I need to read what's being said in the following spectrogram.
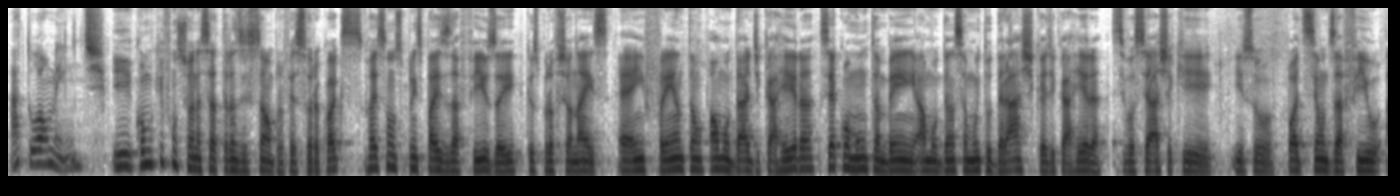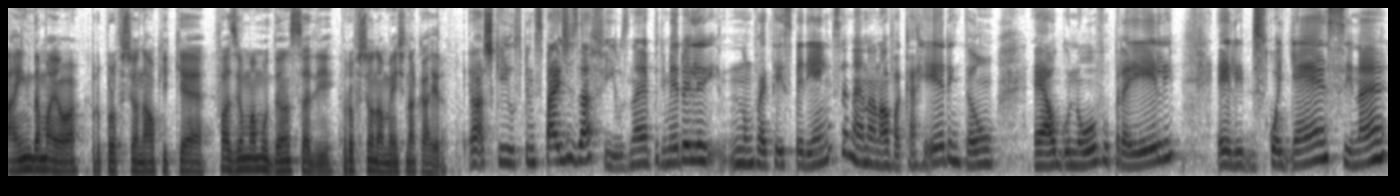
atualmente. E como que funciona essa transição, professora? Quais, quais são os principais desafios aí que os profissionais é, enfrentam ao mudar de carreira? Se é comum também a mudança muito drástica de carreira, se você acha que isso pode ser um desafio ainda maior para o profissional que quer fazer uma mudança ali profissionalmente na carreira? Eu acho que os principais desafios, né? Primeiro ele não vai ter experiência né, na nova carreira, então é algo novo para ele. Ele desconhece né,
